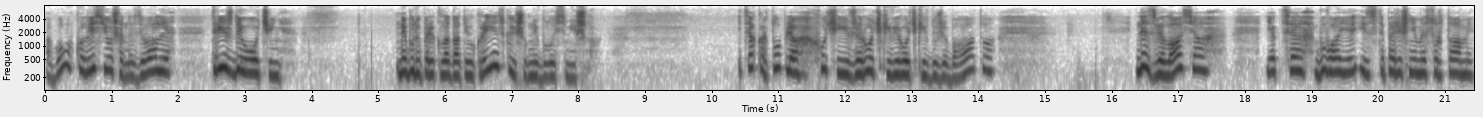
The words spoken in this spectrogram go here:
Або колись його ще називали тріжди очень. Не буду перекладати українською, щоб не було смішно. І ця картопля, хоч і вже рочків і рочків дуже багато, не звелася, як це буває із теперішніми сортами,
